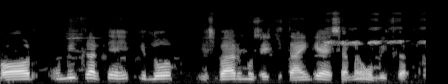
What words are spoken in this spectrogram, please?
और उम्मीद करते हैं कि लोग इस बार मुझे जिताएँगे, ऐसा मैं उम्मीद करता हूँ।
